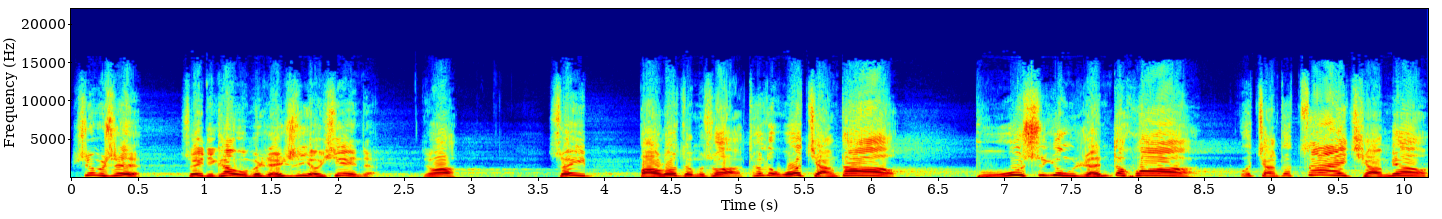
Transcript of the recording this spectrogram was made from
是不是？所以你看，我们人是有限的，是吧？所以保罗怎么说啊？他说我讲到不是用人的话。我讲的再巧妙，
